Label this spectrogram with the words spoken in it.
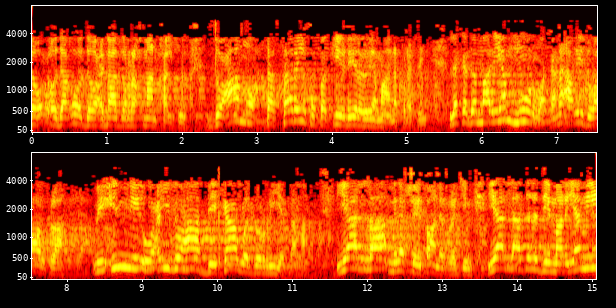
د دغه د عباد الرحمن خلقو دعا مختصری خو پکې ډیر لوی معنی پرته لکه د مریم مور وکنه هغه دعا وکړه وی انی اعیدها بک و ذریتها یا الله من الشیطان الرجیم یا الله زه د مریمی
